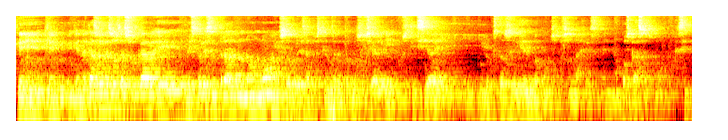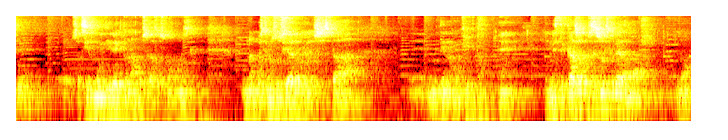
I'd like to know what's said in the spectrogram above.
que, en el caso de Besos de Azúcar, eh, la historia central no, no es sobre esa cuestión del entorno social y la injusticia y, lo que está sucediendo con los personajes en ambos casos, ¿no? porque siempre o sea, sí es muy directo en ambos casos como es una cuestión social lo que los está eh, metiendo en conflicto. Eh, en este caso, pues es una historia de amor, ¿no?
